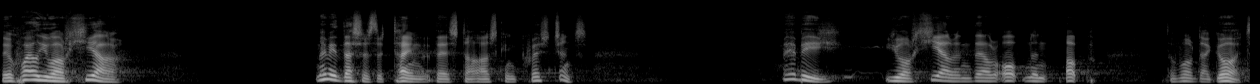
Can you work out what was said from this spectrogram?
that while you are here, Maybe this is the time that they start asking questions. Maybe you're here and they're opening up the Word of God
